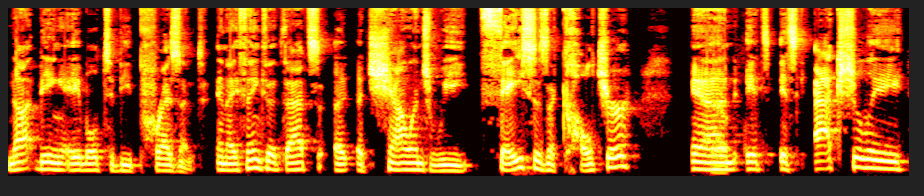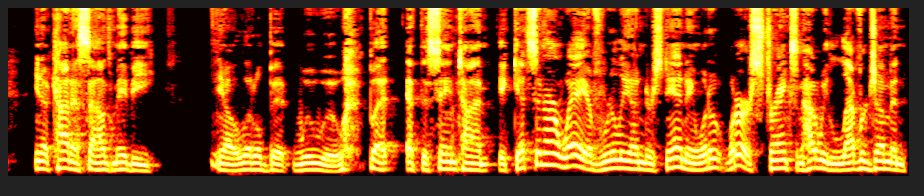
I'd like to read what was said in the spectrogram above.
not being able to be present. And I think that that's a, a challenge we face as a culture. And yeah. it's it's actually, you know, kind of sounds maybe, you know, a little bit woo-woo, but at the same time, it gets in our way of really understanding what are, what are our strengths and how do we leverage them and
